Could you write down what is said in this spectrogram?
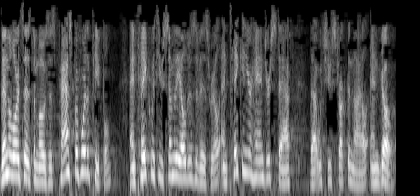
Then the Lord says to Moses, Pass before the people, and take with you some of the elders of Israel, and take in your hand your staff, that which you struck the Nile, and go.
